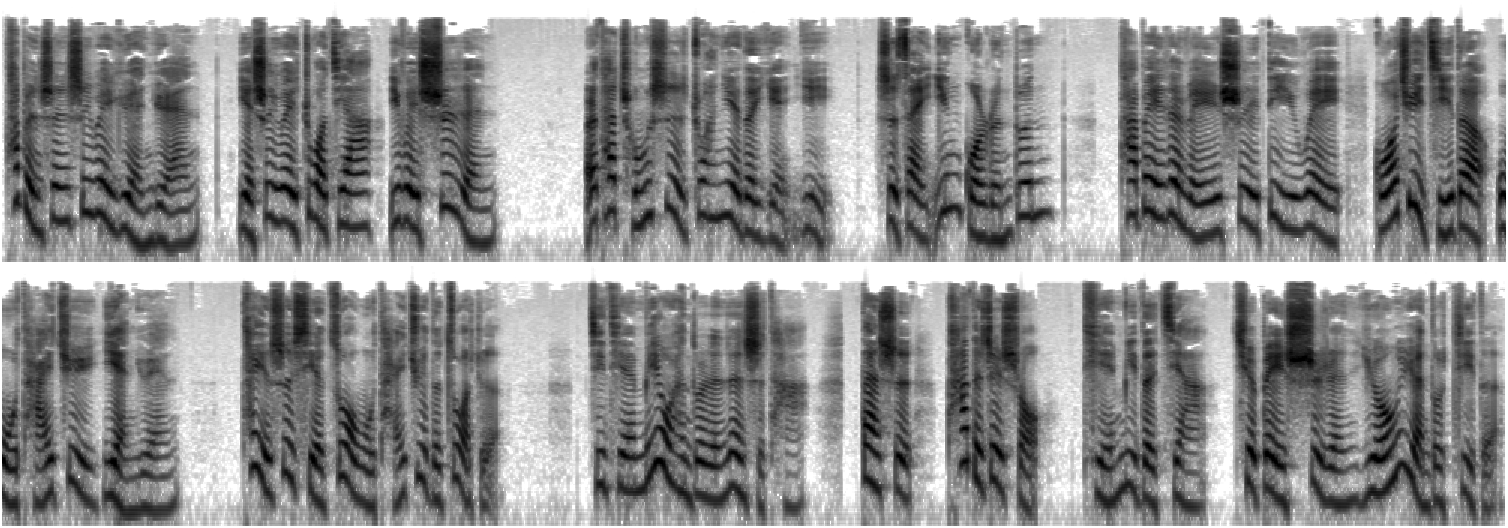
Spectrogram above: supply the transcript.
他本身是一位演员，也是一位作家、一位诗人，而他从事专业的演绎。是在英国伦敦，他被认为是第一位国剧级的舞台剧演员，他也是写作舞台剧的作者。今天没有很多人认识他，但是他的这首《甜蜜的家》却被世人永远都记得。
